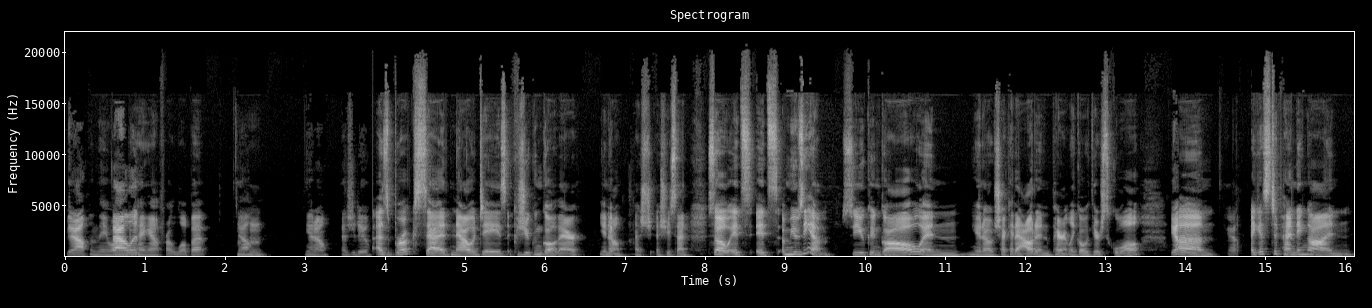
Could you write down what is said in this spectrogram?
Yeah. and they wanted Valid. to hang out for a little bit. Yeah. Mhm You know, as you do. as Brooke said, nowadays because you can go there, you know, as she, as she said. So it's it's a museum, so you can go and you know check it out, and apparently go with your school. Yep. Um, Yep. I guess depending on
